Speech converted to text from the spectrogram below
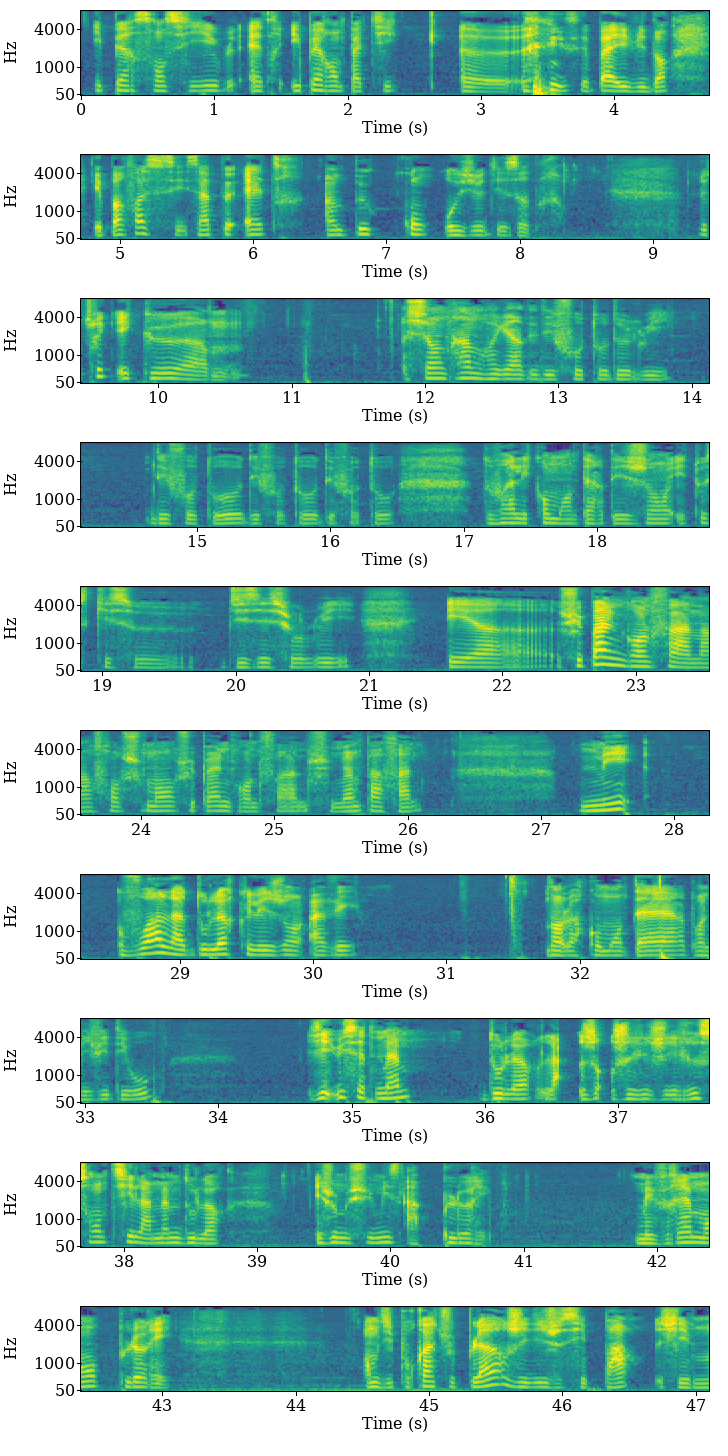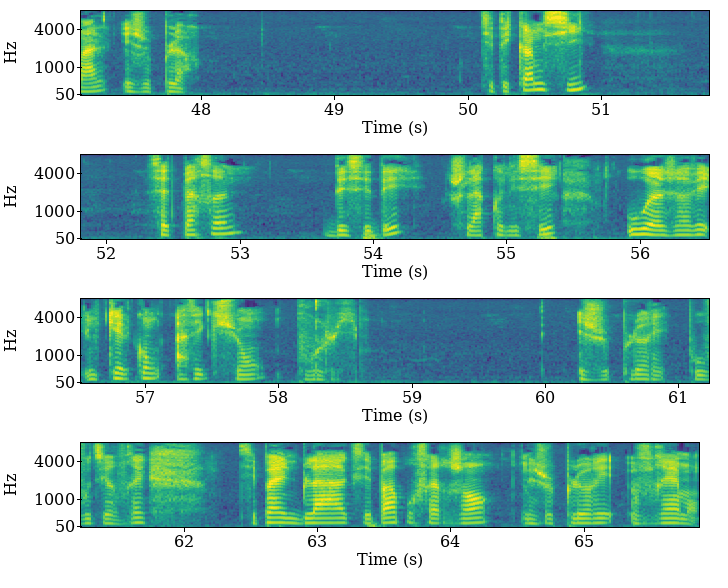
hyper sensible, être hyper empathique, euh, c'est pas évident. Et parfois, ça peut être un peu con aux yeux des autres. Le truc est que je suis en train de regarder des photos de lui. des photos, des photos, des photos, de voir les commentaires des gens et tout ce qui se disait sur lui. Et euh, je suis pas une grande fan, hein. franchement, je suis pas une grande fan, je suis même pas fan. Mais voir la douleur que les gens avaient dans leurs commentaires, dans les vidéos, j'ai eu cette même douleur, j'ai ressenti la même douleur et je me suis mise à pleurer. Mais vraiment pleurer. On me dit pourquoi tu pleures? J'ai dit je sais pas, j'ai mal et je pleure. C'était comme si cette personne décédée, je la connaissais ou euh, j'avais une quelconque affection pour lui. Et je pleurais, pour vous dire vrai. C'est pas une blague, c'est pas pour faire genre, mais je pleurais vraiment.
